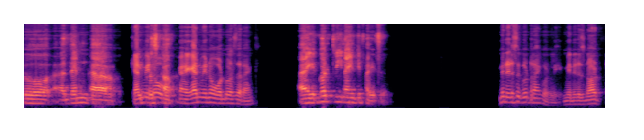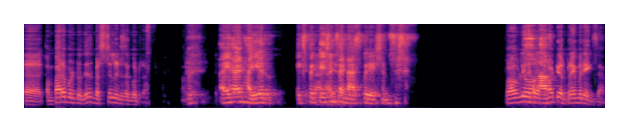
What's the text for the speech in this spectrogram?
So uh, then uh, Can we know? Can we know what was the rank? I got 395, sir. I mean, it is a good rank only. I mean, it is not uh, comparable to this, but still, it is a good rank. I had higher expectations Yeah, and aspirations. Probably So that was af- not your primary exam.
